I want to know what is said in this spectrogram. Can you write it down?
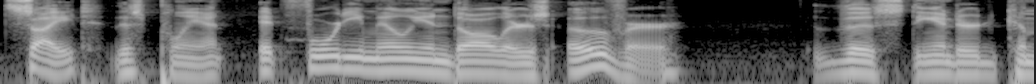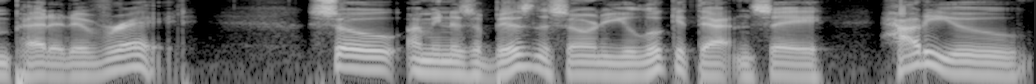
site, this plant, at forty million dollars over the standard competitive rate. So, I mean, as a business owner, you look at that and say, how do you,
